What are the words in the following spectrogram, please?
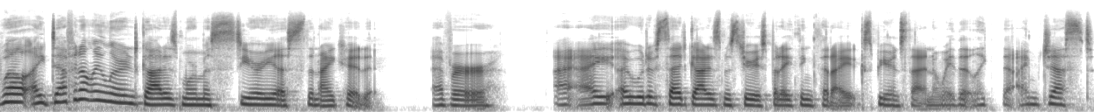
Well, I definitely learned God is more mysterious than I could ever. I, I, I would have said God is mysterious, but I think that I experienced that in a way that like that I'm just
